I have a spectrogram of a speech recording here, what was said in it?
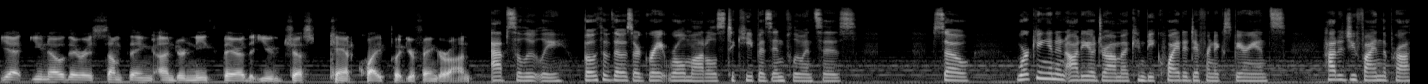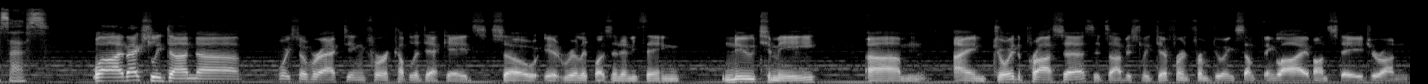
yet you know there is something underneath there that you just can't quite put your finger on. Absolutely. Both of those are great role models to keep as influences. So, working in an audio drama can be quite a different experience. How did you find the process? Well, I've actually done uh, voiceover acting for a couple of decades, so it really wasn't anything new to me. Um, I enjoy the process. It's obviously different from doing something live on stage or on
